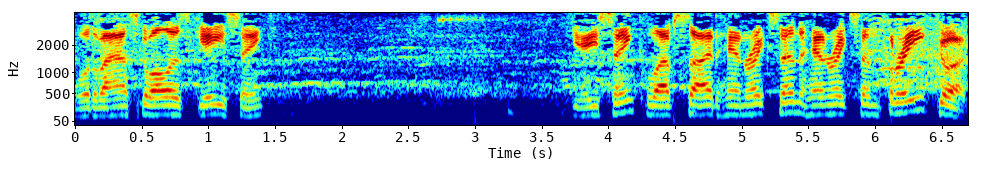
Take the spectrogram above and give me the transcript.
Well, the basketball is Gasink. Gasink, left side Henriksen. Henriksen three, good.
